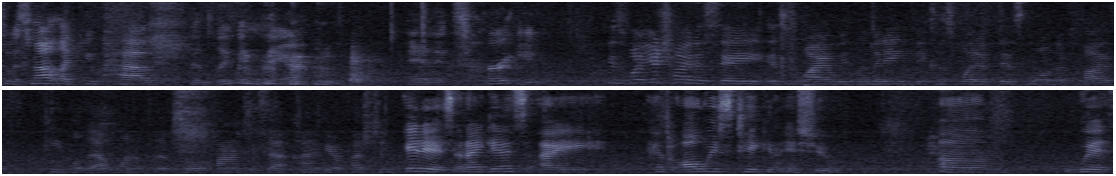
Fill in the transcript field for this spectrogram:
So it's not like you have been living there and it's hurt you. Because what you're trying to say is why are we limiting? Because what if there's more than five people that wanna put up solar farms? Is that kind of your question? It is, and I guess I have always taken issue um, with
